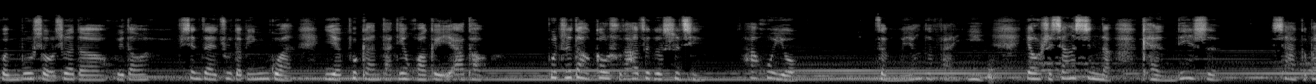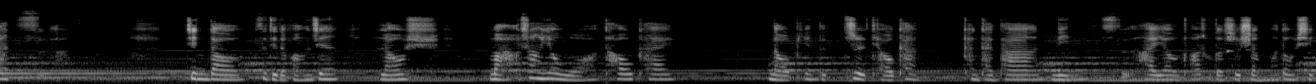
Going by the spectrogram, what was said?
魂不守舍的回到现在住的宾馆，也不敢打电话给丫头，不知道告诉她这个事情她会有怎么样的反应？要是相信了，肯定是吓个半死。进到自己的房间，老许马上要我掏开脑片的字条看，看看他临死还要抓住的是什么东西。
